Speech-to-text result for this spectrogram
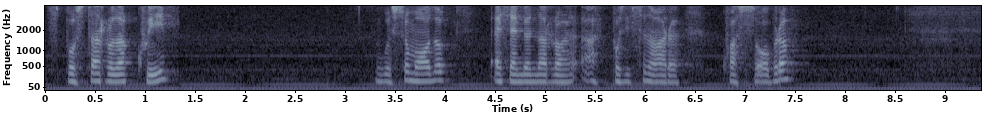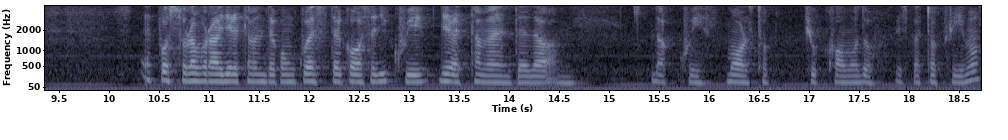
spostarlo da qui, in questo modo, ad esempio andarlo a, a posizionare qua sopra e posso lavorare direttamente con queste cose di qui direttamente da, da qui. Molto più comodo rispetto a prima.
